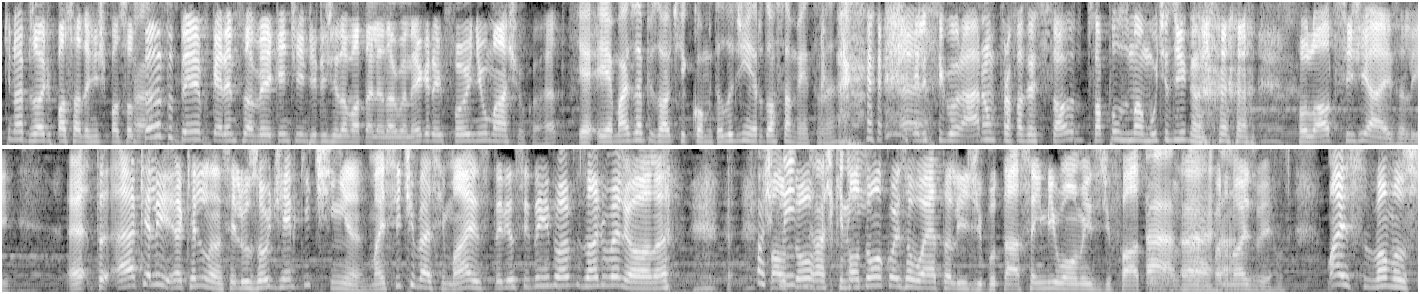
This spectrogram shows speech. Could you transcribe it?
que no episódio passado a gente passou Ah, tanto sim. tempo querendo saber quem tinha dirigido a Batalha da Água Negra e foi o Neil Macho, correto? E é, e é mais um episódio que come todo o dinheiro do orçamento, né? Eles seguraram pra fazer só, só pros mamutes gigantes. Rolou altos CGIs ali. É, é aquele, é aquele lance, ele usou o dinheiro que tinha, mas se tivesse mais, teria sido ainda um episódio melhor, né? Acho que nem- faltou acho que nem- faltou uma coisa weta ali de botar 100 mil homens de fato Ah, pra, é, para nós vermos. Mas vamos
